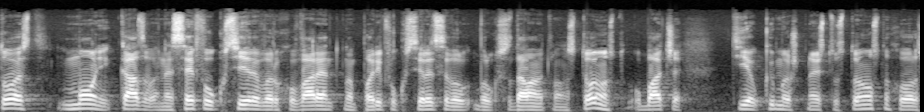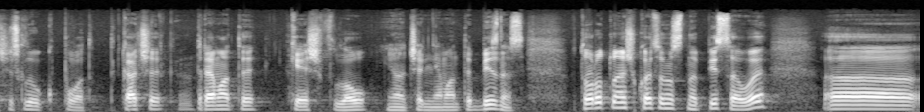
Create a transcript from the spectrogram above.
Тоест, Мони казва, не се фокусира върху варенето на пари, фокусира се върху създаването на стойност, обаче ти ако имаш нещо стойностно, хората ще искат да го купуват. Така че трябвате кеш флоу, иначе нямате бизнес. Второто нещо, което съм написал е, а,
